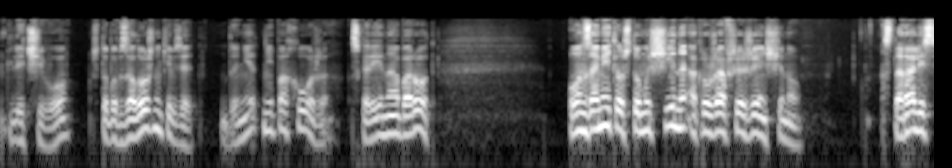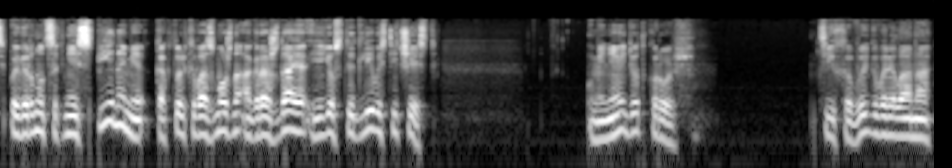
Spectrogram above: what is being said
Для чего? Чтобы в заложники взять? Да нет, не похоже. Скорее наоборот. Он заметил, что мужчины, окружавшие женщину, старались повернуться к ней спинами, как только возможно, ограждая ее стыдливость и честь. «У меня идет кровь», — тихо выговорила она,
